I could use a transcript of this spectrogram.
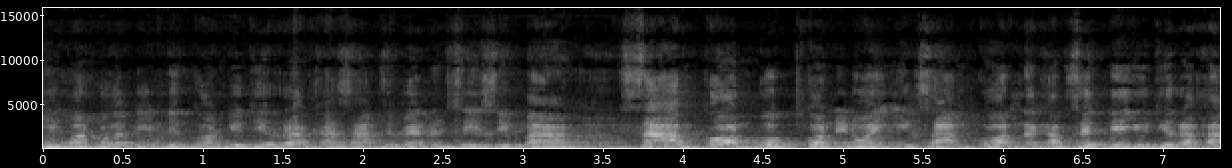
อิงออนปกติหนึ่งก้อนอยู่ที่ราคา 38ถึง40 บาท 3 ก้อนบวกก้อนน้อยๆอีก 3 ก้อนนะครับ เซตนี้อยู่ที่ราคา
